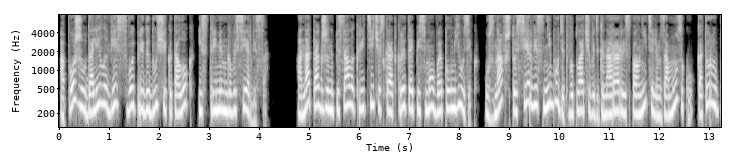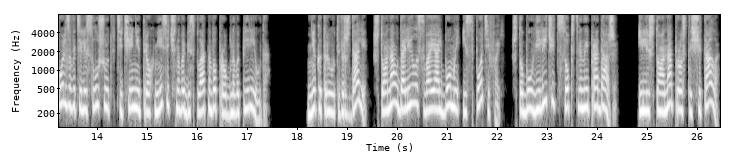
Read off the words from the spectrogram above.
а позже удалила весь свой предыдущий каталог из стримингового сервиса, она также написала критическое открытое письмо в Apple Music, узнав, что сервис не будет выплачивать гонорары исполнителям за музыку, которую пользователи слушают в течение трехмесячного бесплатного пробного периода. Некоторые утверждали, что она удалила свои альбомы из Spotify, чтобы увеличить собственные продажи, или что она просто считала,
